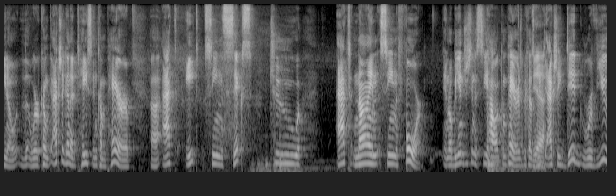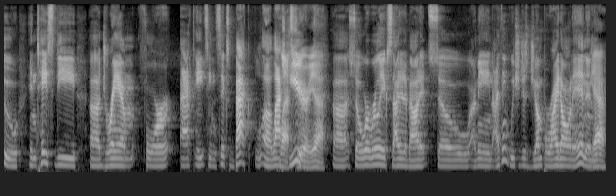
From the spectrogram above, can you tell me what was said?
you know, the, we're com- actually going to taste and compare uh, Act Eight, Scene Six to Act Nine, Scene Four. And it'll be interesting to see how it compares because Yeah. we actually did review and taste the uh, dram for Act Eight, Scene Six back uh, last, Last year. year, yeah. Uh, so we're really excited about it. So I mean, I think we should just jump right on in and Yeah,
